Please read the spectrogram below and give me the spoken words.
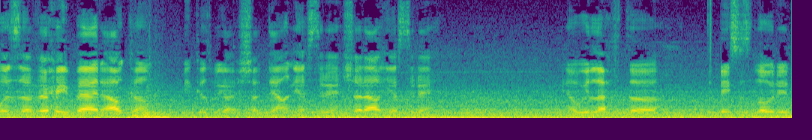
was a very bad outcome because we got shut down yesterday shut out yesterday you know, we left the, the bases loaded,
